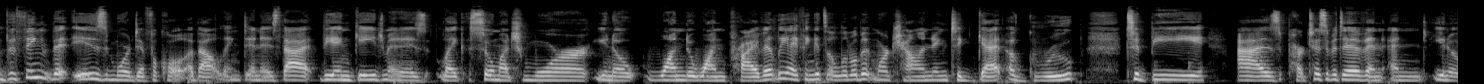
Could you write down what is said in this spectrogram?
the thing that is more difficult about LinkedIn is that the engagement is like so much more, you know, one to one privately. I think it's a little bit more challenging to get a group to be as participative and and you know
